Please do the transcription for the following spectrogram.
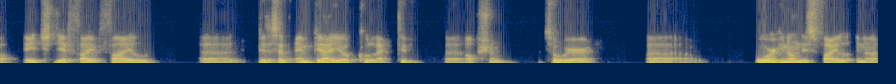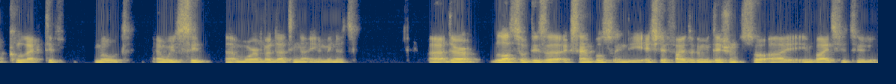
um, HDF5 file uh, dataset MPIO collective uh, option. So we're uh, working on this file in a collective mode, and we'll see uh, more about that in a, in a minute. Uh, there are lots of these uh, examples in the HDF5 documentation, so I invite you to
